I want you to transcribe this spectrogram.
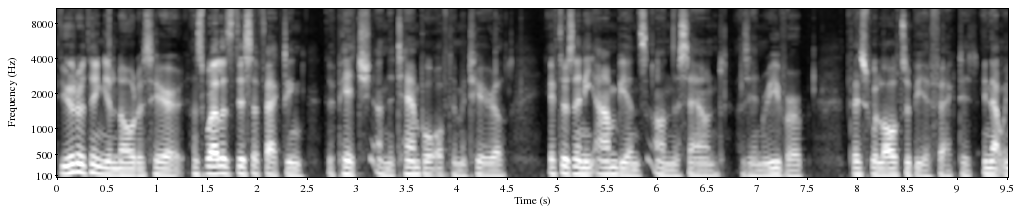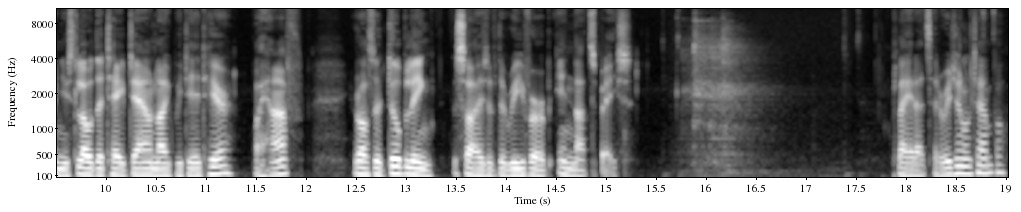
The other thing you'll notice here, as well as this affecting the pitch and the tempo of the material, if there's any ambience on the sound, as in reverb, this will also be affected in that when you slow the tape down like we did here by half, you're also doubling the size of the reverb in that space. Play it at its original tempo.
